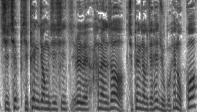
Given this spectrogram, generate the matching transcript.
집행정지를 하면서 집행정지 해주고 해놓고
